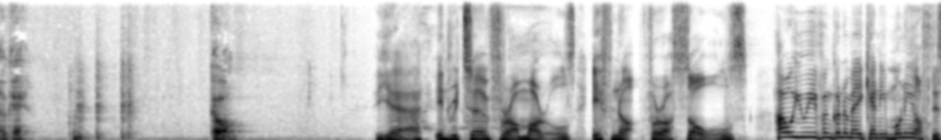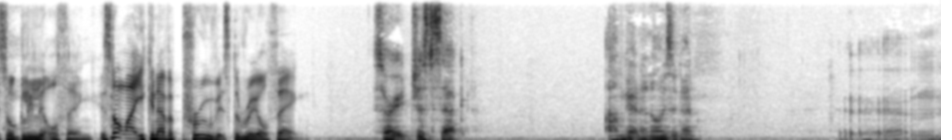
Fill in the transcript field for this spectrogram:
Okay. Go on. Yeah, in return for our morals, if not for our souls. How are you even going to make any money off this ugly little thing? It's not like you can ever prove it's the real thing. Sorry, just a sec. I'm getting a noise again. Um,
